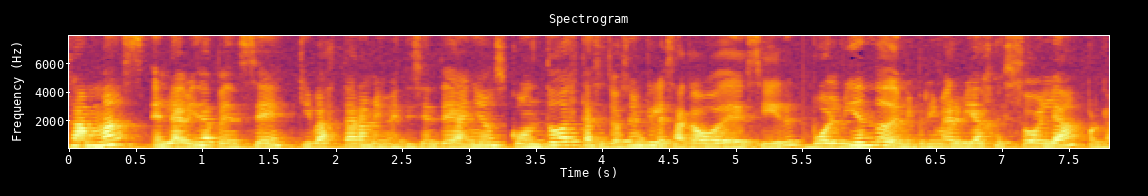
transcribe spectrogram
Jamás en la vida pensé que iba a estar a mis 27 años con toda esta situación que les acabo de decir, volviendo de mi primer viaje sola, porque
